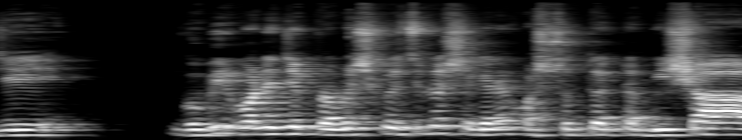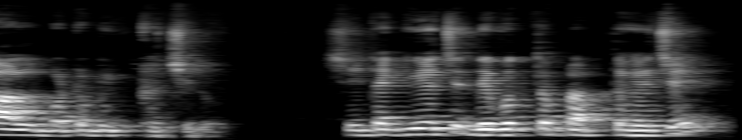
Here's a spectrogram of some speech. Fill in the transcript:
যে গভীর বনে যে প্রবেশ করেছিল, সেখানে অশ্বত্থ একটা বিশাল বটবৃক্ষ ছিল। সেটা কি হয়েছে? দেবত্ব প্রাপ্ত হয়েছে।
